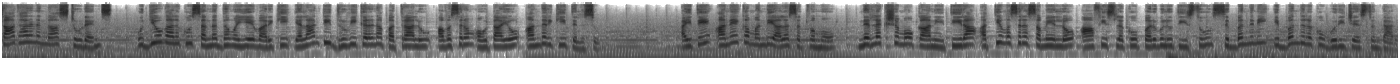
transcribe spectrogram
సాధారణంగా స్టూడెంట్స్ ఉద్యోగాలకు సన్నద్ధమయ్యే వారికి ఎలాంటి ధృవీకరణ పత్రాలు అవసరం అవుతాయో అందరికీ తెలుసు. అయితే అనేక మంది అలసత్వమో నిర్లక్ష్యమో కానీ తీరా అత్యవసర సమయంలో ఆఫీసులకు పరుగులు తీస్తూ సిబ్బందిని ఇబ్బందులకు గురి చేస్తుంటారు.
